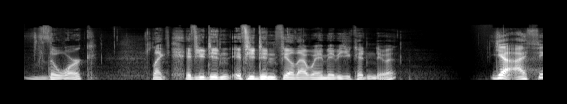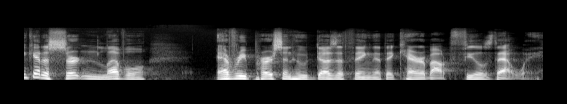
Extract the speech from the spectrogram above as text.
the work Like if you didn't if you didn't feel that way, maybe you couldn't do it. Yeah, I think at a certain level, every person who does a thing that they care about feels that way.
